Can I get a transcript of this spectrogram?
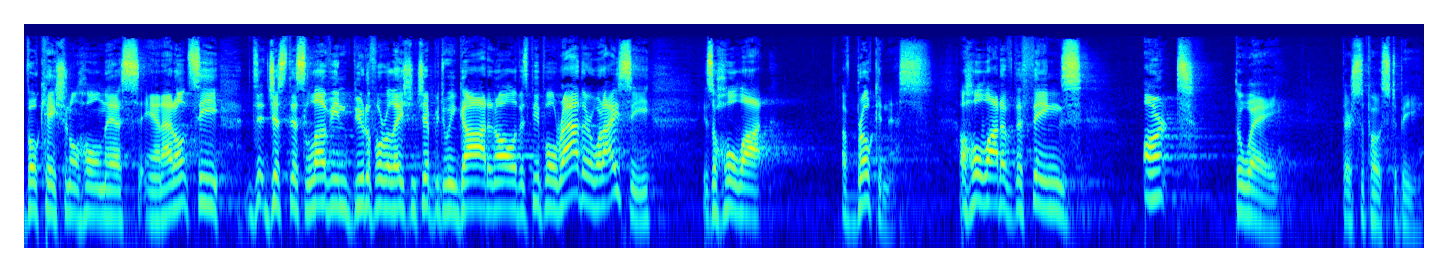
vocational wholeness, and I don't see just this loving, beautiful relationship between God and all of his people. Rather, what I see is a whole lot of brokenness. A whole lot of the things aren't the way they're supposed to be.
